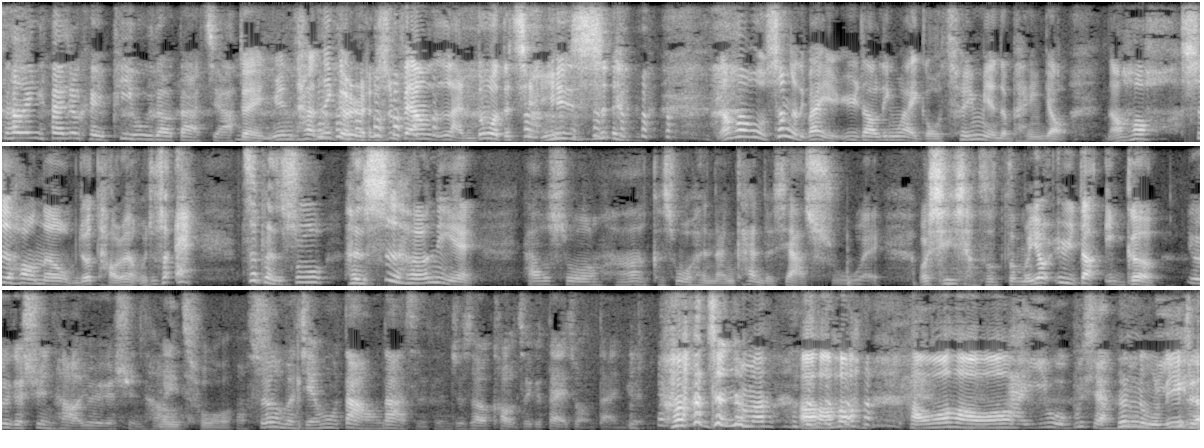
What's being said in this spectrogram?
这样应该就可以庇护到大家。对，因为他那个人是非常懒惰的潜意识。然后我上个礼拜也遇到另外一个我催眠的朋友，然后事后呢，我们就讨论，我就说，哎，这本书很适合你，哎。他就说啊，可是我很难看得下书哎，我心想说，怎么又遇到一个又一个讯号，又一个讯号，没错。所以，我们节目大红大紫，可能就是要靠这个带状单元。真的吗？哦，好哦，好哦。阿姨，我不想努力了。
